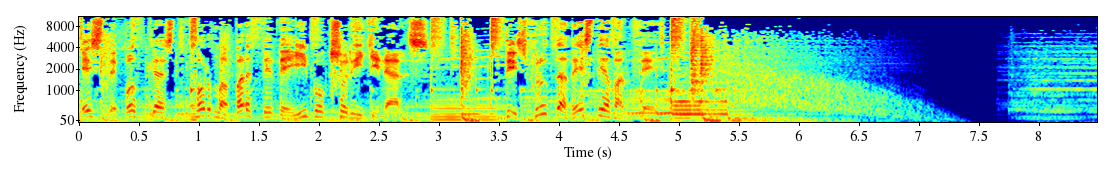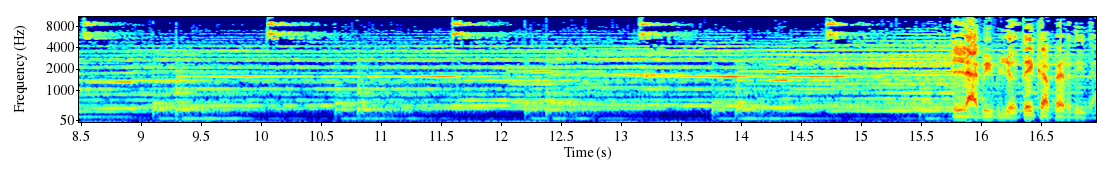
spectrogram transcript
Este podcast forma parte de Evox Originals. Disfruta de este avance. La biblioteca perdida.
